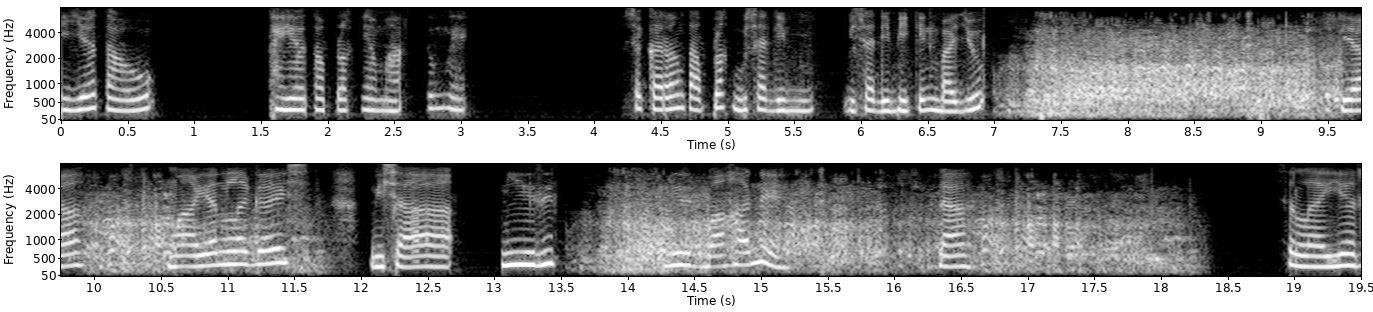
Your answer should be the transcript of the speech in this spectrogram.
Iya tahu. Kayak taplaknya Mak Tume. Sekarang taplak bisa di bisa dibikin baju. ya, lumayan lah guys. Bisa ngirit ngirit bahan ya. Nah, selayar.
